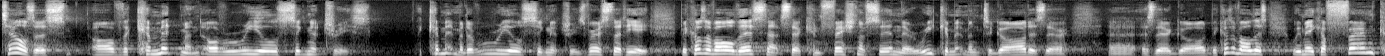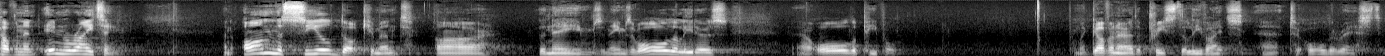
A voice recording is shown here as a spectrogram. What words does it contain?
tells us of the commitment of real signatories. The commitment of real signatories. Verse 38 Because of all this, that's their confession of sin, their recommitment to God as their, uh, as their God. Because of all this, we make a firm covenant in writing. And on the sealed document are the names, the names of all the leaders, uh, all the people from the governor, the priests, the Levites, uh, to all the rest.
